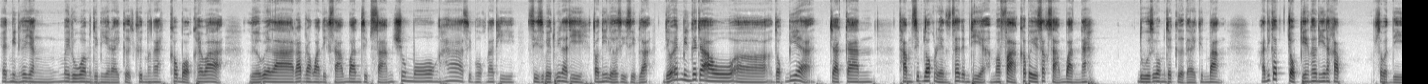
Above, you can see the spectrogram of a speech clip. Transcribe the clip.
แอดมินก็ยังไม่รู้ว่ามันจะมีอะไรเกิดขึ้นบ้างนะเขาบอกแค่ว่า เหลือเวลารับรางวัลอีก 3 วัน 13 ชั่วโมง 56 นาที 41 วินาที ตอนนี้เหลือ 40 ละ เดี๋ยวแอดมินก็จะเอาเออดอกเบี้ยจากการทำซิปล็อกเหรียญ ZMT อะมาฝากเข้าไปสัก 3 วันนะ ดูซิว่ามันจะเกิดอะไรขึ้นบ้าง อันนี้ก็จบเพียงเท่านี้นะครับ สวัสดี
